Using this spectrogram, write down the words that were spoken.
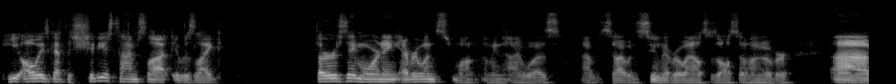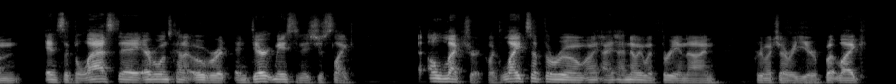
he always got the shittiest time slot it was like thursday morning everyone's well i mean i was I was so i would assume everyone else was also hungover um and it's like the last day everyone's kind of over it and derek mason is just like electric like lights up the room i, I- know he went three and nine pretty much every year but like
